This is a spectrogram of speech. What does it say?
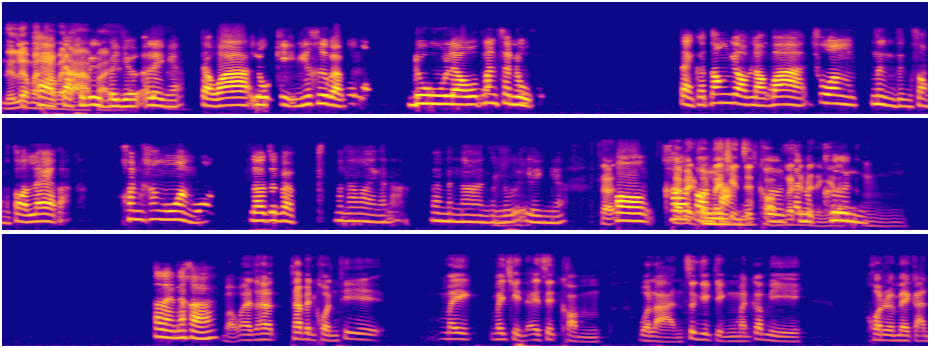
เนื้อเรื่องมันแขธรกรมจากดาคนอื่นไปไปเยอะอะไรเงี้ยแต่ว่าโลกินี่คือแบบ ดูแล้วมันสนุก แต่ก็ต้องยอมรับว่าช่วงหนึ่งถึงสองตอนแรกอะค่อนข้างง่วง เราจะแบบมันอะไรกันอะมันมันนานจังเลยอะไรเงี้ยถ้าพอเข้าถ้าเป็นตคอนนไม่สามชินซิเนี่ยทคอเอมอก็สจะนุเป็กนอย่างนี้แหขึ้นละอืมอะไรนะคะ บอกว่าถ้าถ้าเป็นคนที่ไม่ไม่ชินไอซิทคอมโบราณ ซึ่งจริง ๆ มันก็มีคนอเมริกัน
